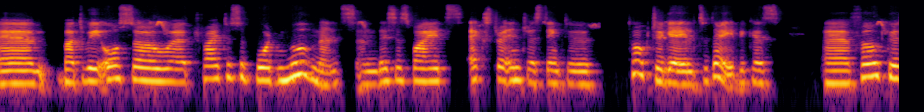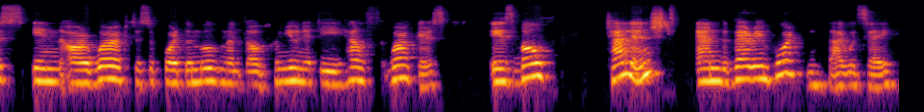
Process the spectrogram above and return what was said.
Um, but we also uh, try to support movements, and this is why it's extra interesting to talk to Gail today, because uh, focus in our work to support the movement of community health workers is both challenged and very important, I would say.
